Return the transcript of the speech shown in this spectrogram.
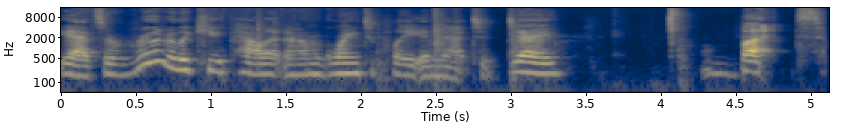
yeah, it's a really, really cute palette. And I'm going to play in that today. But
